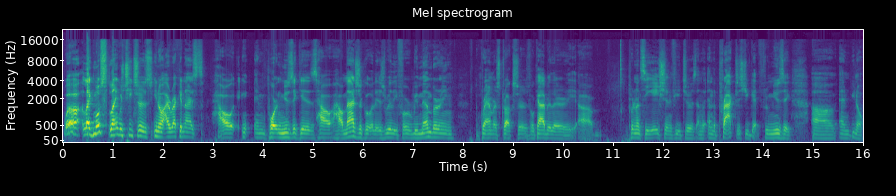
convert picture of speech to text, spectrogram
Well, like most language teachers, you know, I recognized how important music is, how, how magical it is really for remembering grammar structures, vocabulary, uh, pronunciation features, and the, and the practice you get through music. Uh, and you know,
